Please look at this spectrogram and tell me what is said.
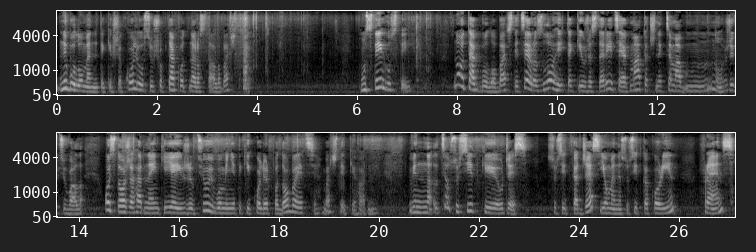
Не було у мене таких ще коліусів, щоб так от наростало, бачите? Густий, густий. Ну, отак було, бачите, це розлогий, такий вже старий, це як маточник, це ну, живцювала. Ось теж гарненький. Я їх живцюю, бо мені такий колір подобається. Бачите, який гарний. Він це у сусідки у Джес. Сусідка Джес, є у мене сусідка Корін, Френс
